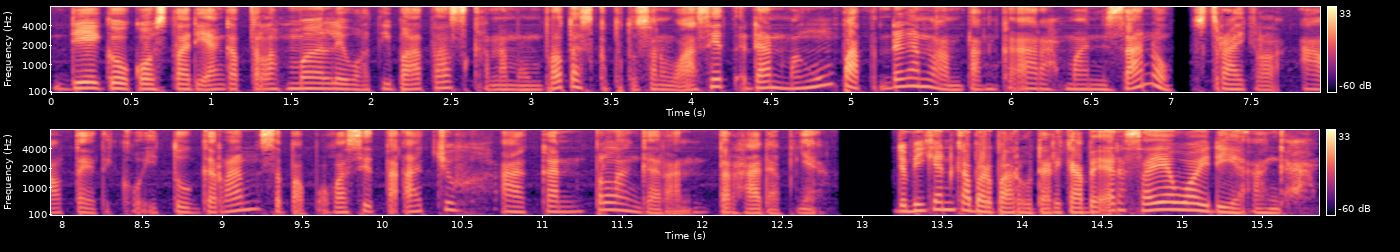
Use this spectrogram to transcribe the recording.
Diego Costa dianggap telah melewati batas karena memprotes keputusan wasit dan mengumpat dengan lantang ke arah Manzano. Striker Atletico itu geram sebab wasit tak acuh akan pelanggaran terhadapnya. Demikian kabar baru dari KBR, saya Waidia Angga.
